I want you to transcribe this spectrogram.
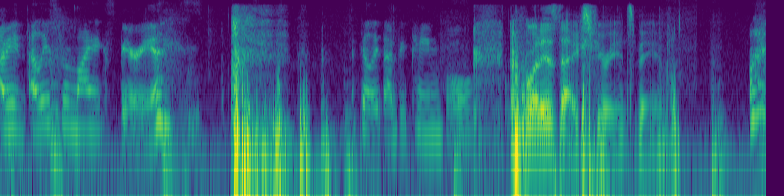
I mean, at least from my experience. I feel like that'd be painful. what is that experience, babe? I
